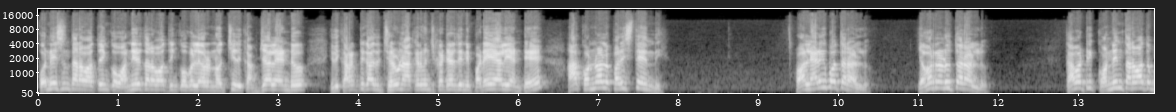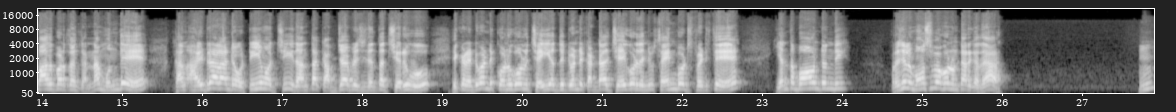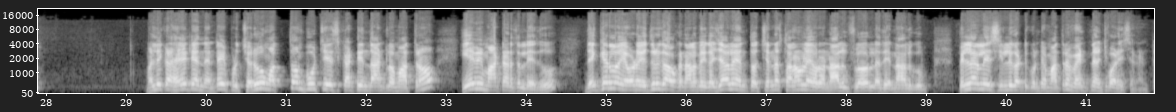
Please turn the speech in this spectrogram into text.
కొనేసిన తర్వాత ఇంకో వన్ ఇయర్ తర్వాత ఇంకొకళ్ళు ఎవరైనా వచ్చి ఇది కబ్జా ల్యాండ్ ఇది కరెక్ట్ కాదు చెరువును ఆక్రమించి కట్టారు దీన్ని పడేయాలి అంటే ఆ కొన్నోళ్ళ పరిస్థితి ఏంది? వాళ్ళు అడిగిపోతారు వాళ్ళు. ఎవరిని అడుగుతారు వాళ్ళు? కాబట్టి కొన్నిన తర్వాత బాధపడతాం కన్నా ముందే హైడ్రా లాంటి ఒక టీం వచ్చి ఇదంతా కబ్జా ప్లేస్ ఇదంతా చెరువు. ఇక్కడ ఎటువంటి కొనుగోలు చేయొద్దు ఇటువంటి కడ్డాలు చేయకూడదు అని చెప్పి సైన్ బోర్డ్స్ పెడితే ఎంత బాగుంటుంది? ప్రజలు మోసపోకుండా ఉంటారు కదా. మళ్ళీ ఇక్కడ హైలైట్ ఏంటంటే ఇప్పుడు చెరువు మొత్తం పూర్తి చేసి కట్టిన దాంట్లో మాత్రం ఏమీ మాట్లాడతలేదు. దగ్గరలో ఎవడో ఎదురుగా ఒక నలభై గజాలు ఎంతో చిన్న స్థలంలో ఎవరో నాలుగు ఫ్లోర్లు అదే నాలుగు పిల్లర్లు వేసి ఇల్లు కట్టుకుంటే మాత్రం వెంటనే వచ్చి పడేశారంట.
